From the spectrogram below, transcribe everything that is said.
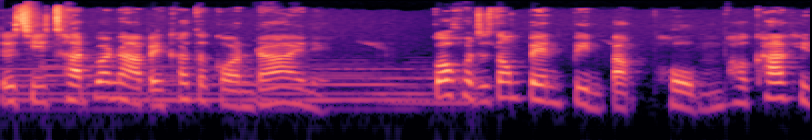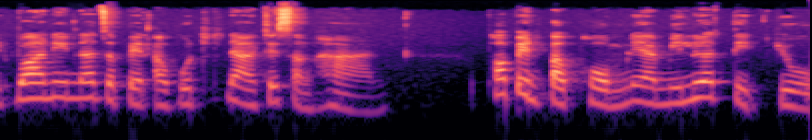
จะชี้ชัดว่านางเป็นฆาตกรได้เนี่ย ก็คงจะต้องเป็นปิ่นปักผม เพราะข้าคิดว่านี่น่าจะเป็นอาวุธที่นางใช้สังหาร เพราะปิ่นปักผมเนี่ยมีเลือดติดอยู่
